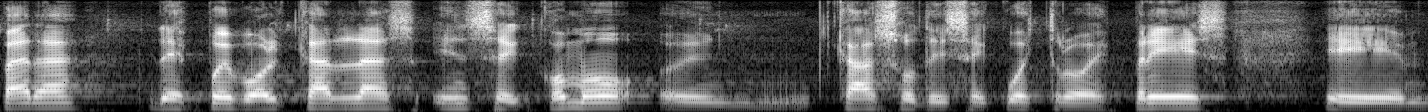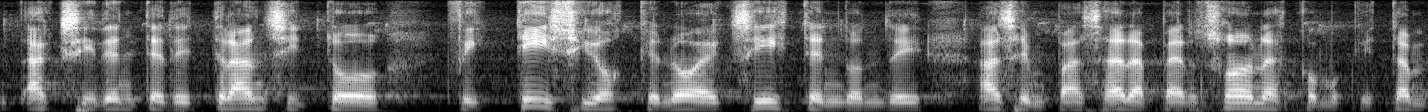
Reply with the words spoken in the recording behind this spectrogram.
para después volcarlas en, como en caso de secuestro express, eh, accidentes de tránsito ficticios que no existen, donde hacen pasar a personas como que están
